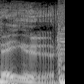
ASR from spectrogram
2 uur.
